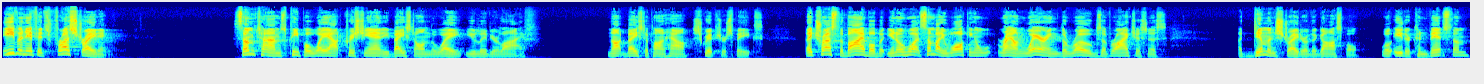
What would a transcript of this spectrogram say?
Even if it's frustrating? Sometimes people weigh out Christianity based on the way you live your life, not based upon how Scripture speaks. They trust the Bible, but you know what? Somebody walking around wearing the robes of righteousness, a demonstrator of the gospel, will either convince them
